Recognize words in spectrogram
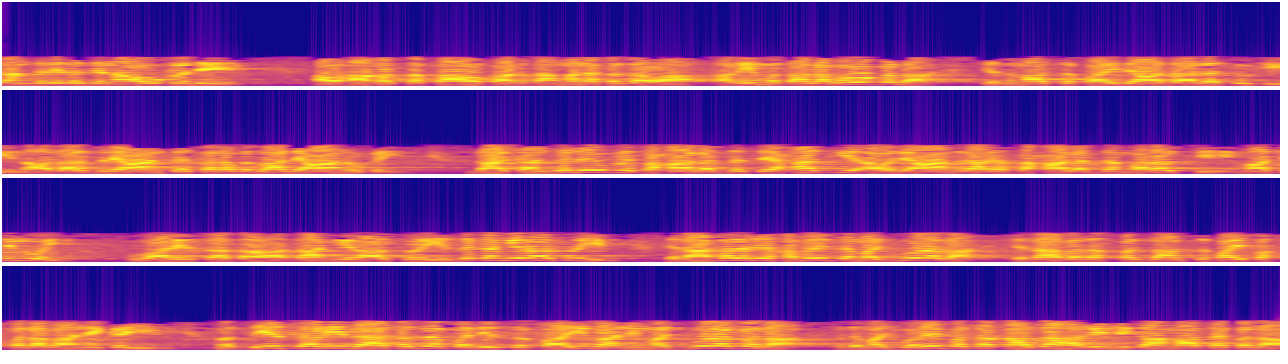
کندرې د جنا وکړلې او هغه صفا او پاک دامن خزوا هغه مطالبه وکړه چې زما صفای د عدالت کی نه عدالت لعان ته سره غزا لعان وکي دا کنزل یو په حالت د صحت کې او لعان را په حالت د مرض کې ماتن وای وارثه دا دا میراث لري ځکه میراث لري چې دا خبره خبره ته مجبور ده چې دا به خپل ځان صفای په خپل باندې کوي نو دې سړی دا ښځه په دې صفائی باندې مجبوره کړه په د مجبورۍ په تقاضا هغه نکاح ماته کړه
